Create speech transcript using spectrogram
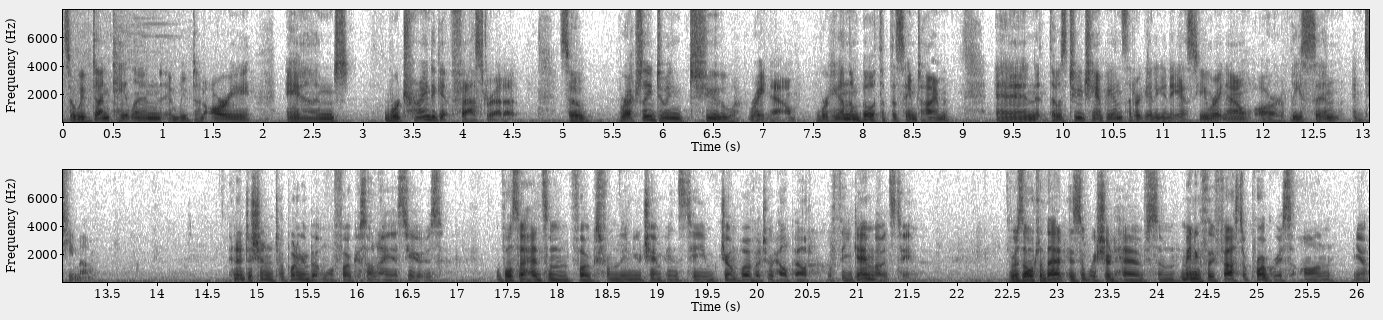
So, we've done Caitlyn and we've done Ahri, and we're trying to get faster at it. So, we're actually doing two right now, working on them both at the same time. And those two champions that are getting an ASU right now are Lee Sin and Teemo. In addition to putting a bit more focus on ASUs, we've also had some folks from the new champions team jump over to help out with the game modes team. The result of that is that we should have some meaningfully faster progress on you know,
